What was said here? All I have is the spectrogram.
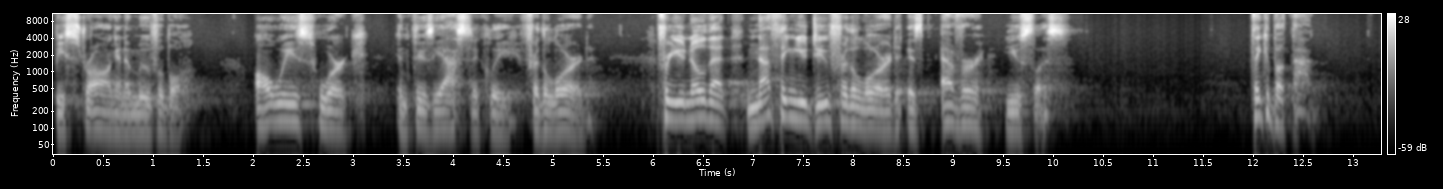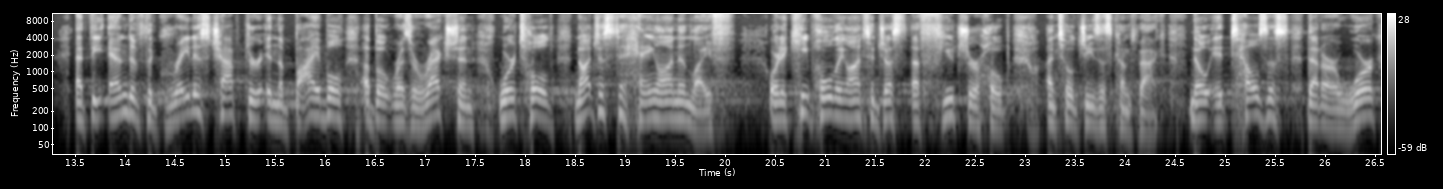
Be strong and immovable. Always work enthusiastically for the Lord. For you know that nothing you do for the Lord is ever useless. Think about that. At the end of the greatest chapter in the Bible about resurrection, we're told not just to hang on in life, or to keep holding on to just a future hope until Jesus comes back. No, it tells us that our work,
